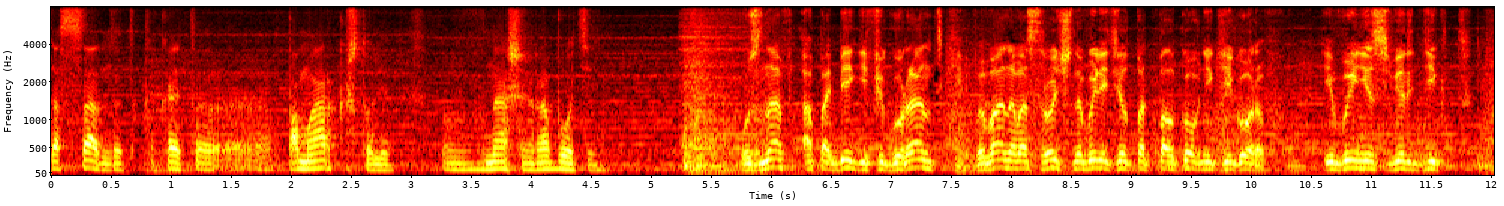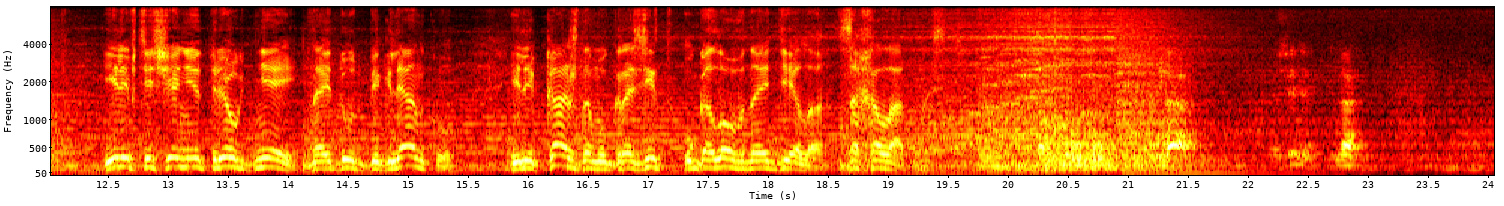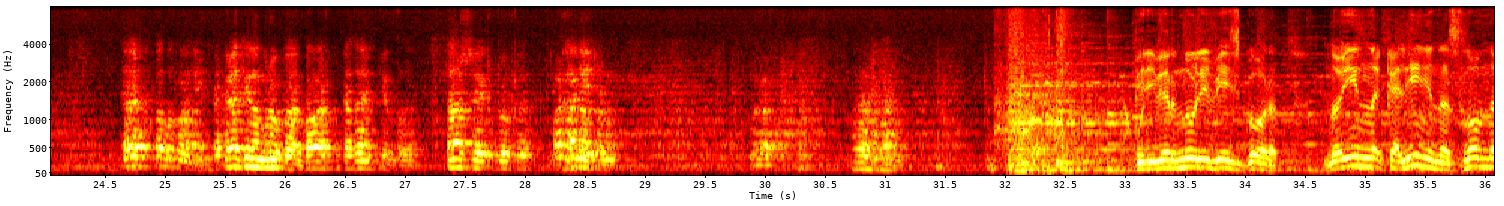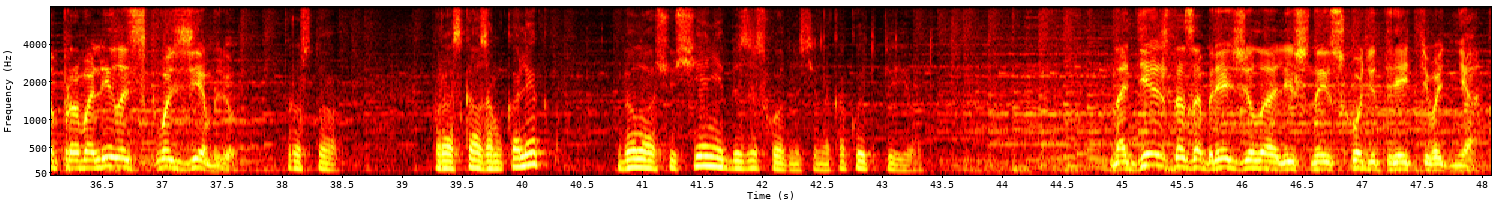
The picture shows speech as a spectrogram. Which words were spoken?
Досадно, это какая-то э, помарка, что ли, в нашей работе. Узнав о побеге фигурантки, в Иваново срочно вылетел подполковник Егоров и вынес вердикт. Или в течение трех дней найдут беглянку, или каждому грозит уголовное дело за халатность. Да. Слышите? Да. Товарищ полковник, оперативная группа по вашим показаниям прибыла. Старшая группа. Здравствуйте. Перевернули весь город, но Инна Калинина словно провалилась сквозь землю. Просто по рассказам коллег было ощущение безысходности на какой-то период. Надежда забрежила лишь на исходе третьего дня.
